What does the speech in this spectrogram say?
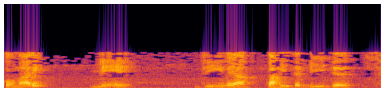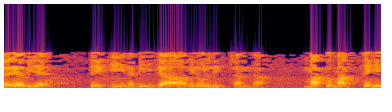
කොහොම හරි මේ ජීවයක් සහිත බීජ ඡයවිය තේ කීන බීජා විරුල්ලිච්ඡන්දා මතු මත්තේහි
